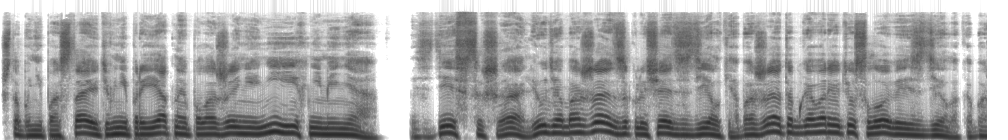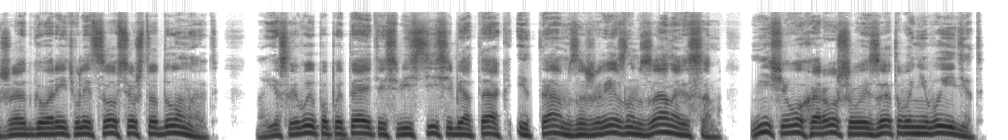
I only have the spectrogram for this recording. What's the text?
чтобы не поставить в неприятное положение ни их, ни меня. Здесь, в США, люди обожают заключать сделки, обожают обговаривать условия сделок, обожают говорить в лицо все, что думают. Но если вы попытаетесь вести себя так и там, за железным занавесом, ничего хорошего из этого не выйдет.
